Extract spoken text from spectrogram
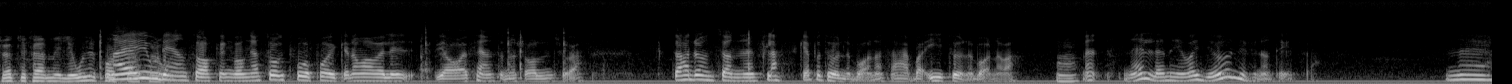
35 miljoner kostar Nej, jag gjorde en sak en gång. Jag såg två pojkar, de var väl i, ja, i 15-årsåldern tror jag. Så hade de sönder en flaska på tunnelbanan så här bara i tunnelbanan va. Mm. Men snälla ni, vad gör ni för någonting? Så. Nej,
